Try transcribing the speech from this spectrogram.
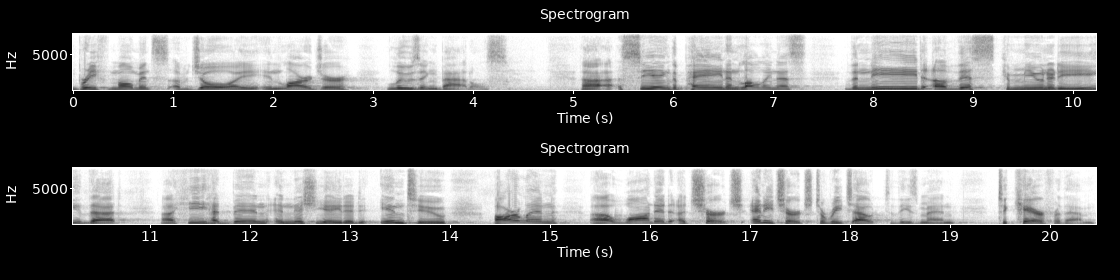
brief moments of joy in larger losing battles. Uh, seeing the pain and loneliness, the need of this community that uh, he had been initiated into, Arlen uh, wanted a church, any church, to reach out to these men to care for them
